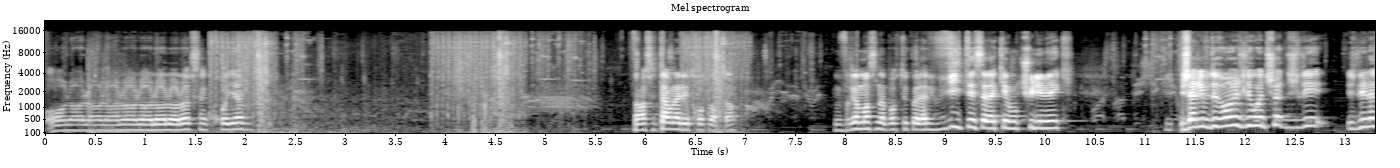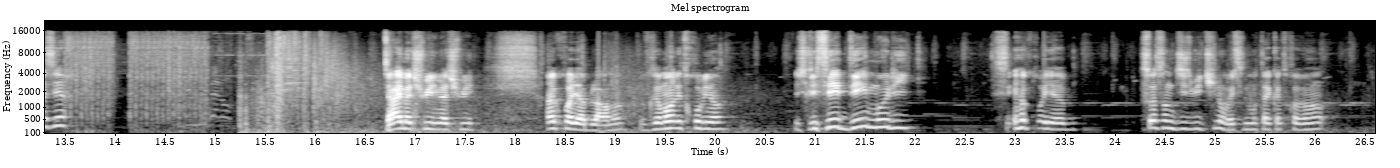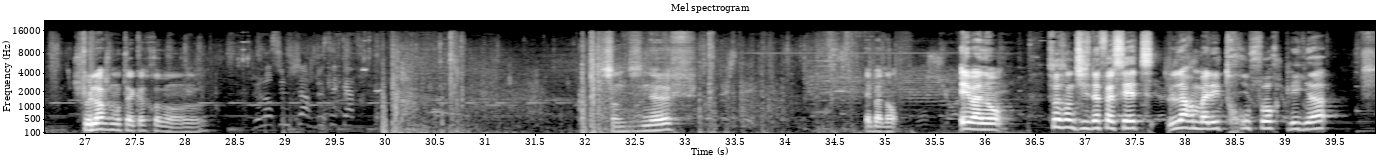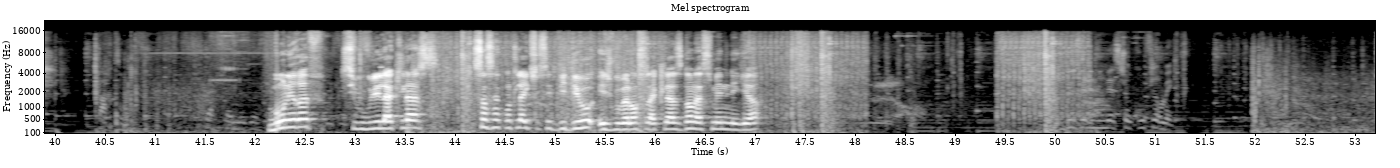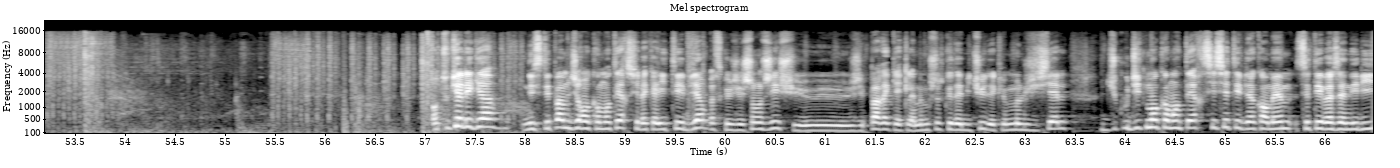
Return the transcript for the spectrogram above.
Oh là là là là là là là là, c'est incroyable. Non, cette arme là elle est trop forte. Hein. Vraiment, c'est n'importe quoi. La vitesse à laquelle on tue les mecs. J'arrive devant eux, je les one shot, je les, je les laser. Ah, il m'a tué, il m'a tué. Incroyable l'arme. Hein. Vraiment, elle est trop bien. Je les ai démolis. C'est incroyable. 78 kills, on va essayer de monter à 80. Je peux large monter à 80. 79. Eh ben non. Eh bah non. 79 à 7. L'arme, elle est trop forte, les gars. Bon, les refs, si vous voulez la classe, 150 likes sur cette vidéo. Et je vous balance la classe dans la semaine, les gars. En tout cas les gars, n'hésitez pas à me dire en commentaire si la qualité est bien parce que j'ai changé, j'ai pareil avec la même chose que d'habitude avec le même logiciel. Du coup dites-moi en commentaire si c'était bien quand même, c'était Vasanelli.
